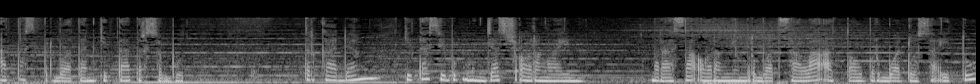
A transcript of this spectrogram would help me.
atas perbuatan kita tersebut. Terkadang kita sibuk menjudge orang lain, merasa orang yang berbuat salah atau berbuat dosa itu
